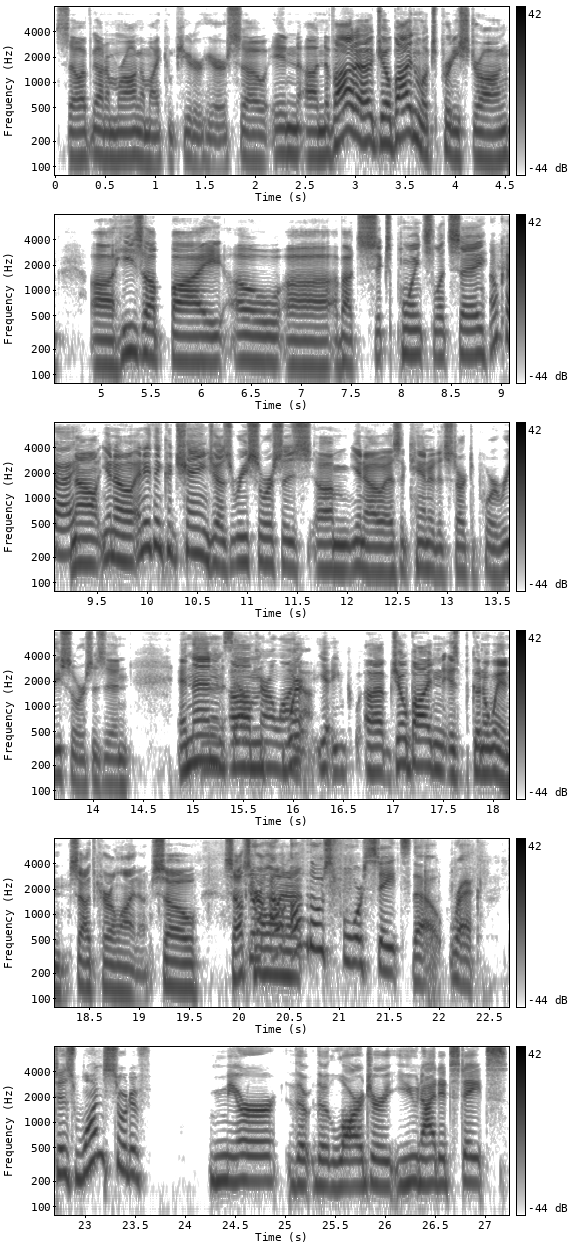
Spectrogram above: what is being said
So I've got them wrong on my computer here. So in uh, Nevada, Joe Biden looks pretty strong. Uh, he's up by oh uh, about six points, let's say. Okay. Now you know anything could change as resources, um, you know, as the candidates start to pour resources in. And then, then South um, Carolina. where- yeah, uh, Joe Biden is going to win South Carolina. So South So Carolina. of, those four states, though, Rick, does one sort of mirror the the larger United States?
